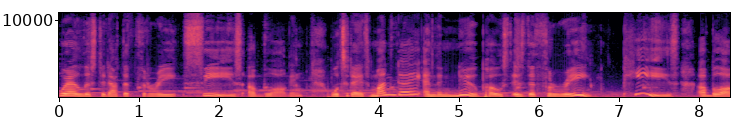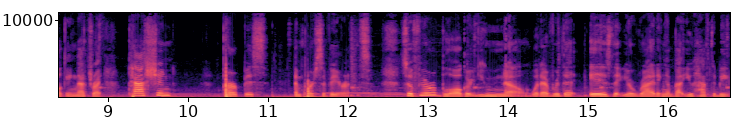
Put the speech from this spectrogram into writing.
where I listed out the three C's of blogging. Well, today is Monday, and the new post is the three P's of blogging. That's right passion, purpose, and perseverance. So, if you're a blogger, you know whatever that is that you're writing about, you have to be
